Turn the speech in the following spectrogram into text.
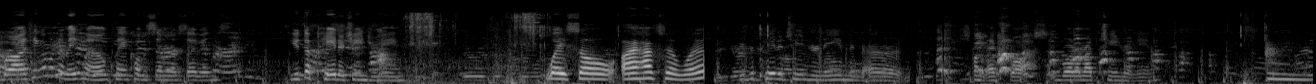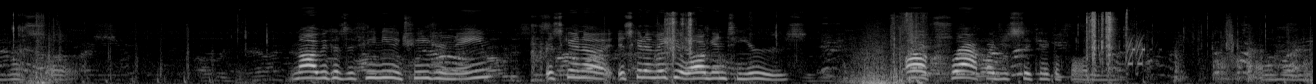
bro, I think I'm gonna make my own clan called the 707s. You have to pay to change your name. Wait, so I have to what? You have to pay to change your name and uh on Xbox. But I'm about to change my name. Hmm, that sucks. Nah, because if you need to change your name, it's gonna it's gonna make you log into yours. Oh crap! I just took kick a fall down. I don't have any.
